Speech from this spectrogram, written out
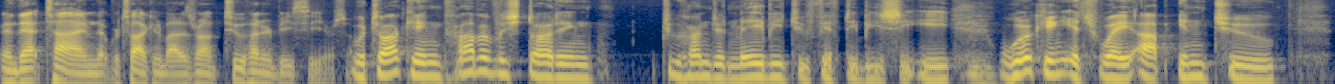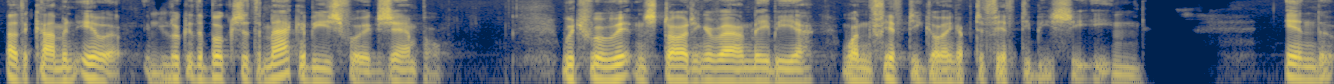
And that time that we're talking about is around 200 BC or so. We're talking probably starting 200, maybe 250 BCE, mm-hmm. working its way up into uh, the Common Era. If mm-hmm. you look at the books of the Maccabees, for example, which were written starting around maybe 150 going up to 50 BCE. Mm. In the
